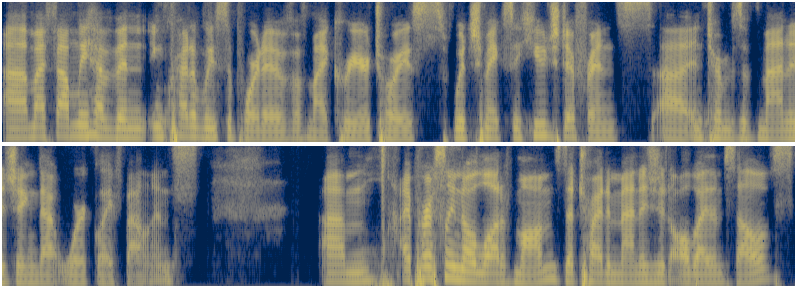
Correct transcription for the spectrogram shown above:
Uh, my family have been incredibly supportive of my career choice, which makes a huge difference uh, in terms of managing that work life balance. Um, I personally know a lot of moms that try to manage it all by themselves.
